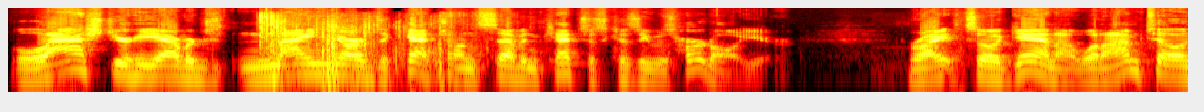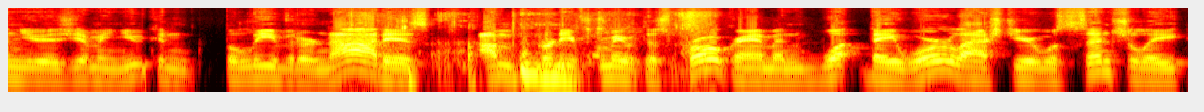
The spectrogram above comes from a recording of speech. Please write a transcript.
Last year he averaged 9 yards a catch on 7 catches cuz he was hurt all year. Right? So again, what I'm telling you is I mean you can believe it or not is I'm pretty familiar with this program and what they were last year was essentially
